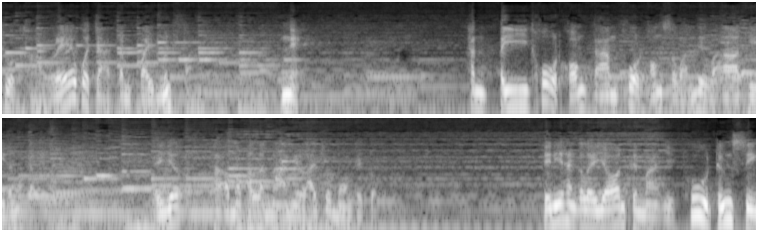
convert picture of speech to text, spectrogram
ชั่วคราวแล้วก็จากกันไปเหมือนฝัน เนี่ยท่านตีโทษของกามโทษของสวรรค์เรียกว่าอาทีนวกถาเยอะถ้าเอามาพัลนานี่หลายชั่วโมงแกจบทีนี้ท่านก็เลยย้อนขึ้นมาอีก พูดถึงสิ่ง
